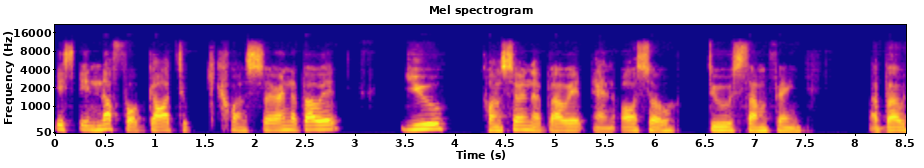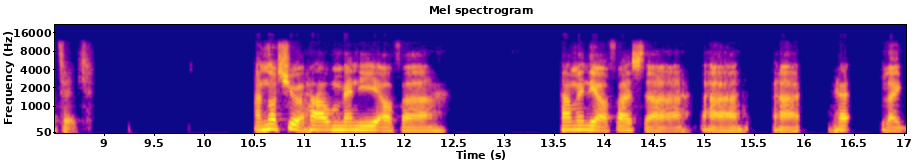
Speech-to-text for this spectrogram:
it's enough for God to concern about it, you concern about it and also do something about it. I'm not sure how many of uh, how many of us uh, uh, uh, like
